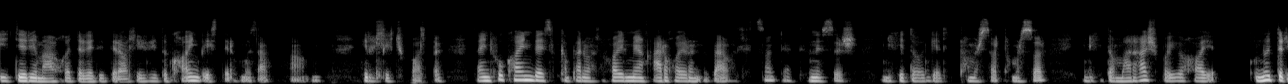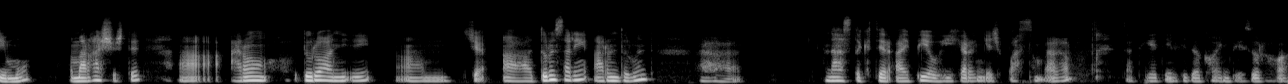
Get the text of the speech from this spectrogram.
Ethereum авах гэдэг дээр бол ерөөхдөө Coinbase дээр хүмүүс хэрэглэгч болдог. За энэ хүү Coinbase компани болохоор 2012 онд байгуулагдсан. Тэгээд тэрнээс хойш ерөнхийдөө ингээд томорсоор томорсоор ерөнхийдөө маргааш буюу өнөөдөр юм уу? Маргааш шүү дээ. 14 оны 4 сарын 14-нд Nasdaq дээр IPO хийхээр ингэж болсон байгаа. За тэгээд ерөнхийдөө Coinbase өөрөө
